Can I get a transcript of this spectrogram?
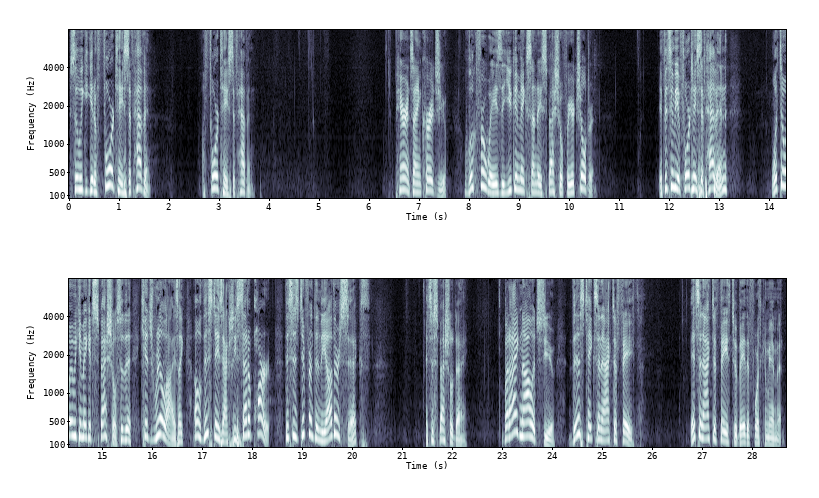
so we could get a foretaste of heaven. A foretaste of heaven. Parents, I encourage you look for ways that you can make Sunday special for your children. If it's going to be a foretaste of heaven, What's a way we can make it special so the kids realize, like, oh, this day's actually set apart. This is different than the other six. It's a special day. But I acknowledge to you, this takes an act of faith. It's an act of faith to obey the fourth commandment.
